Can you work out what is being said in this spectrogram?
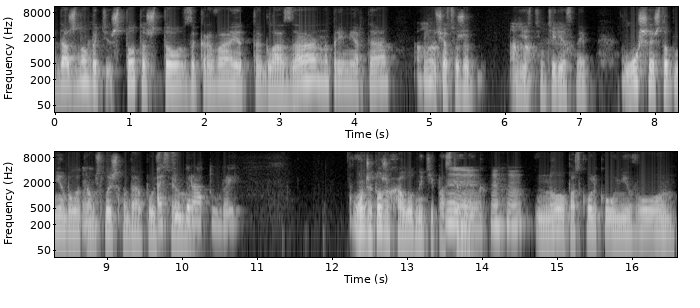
должно быть что-то, что закрывает глаза, например, да. Ага. Ну, сейчас уже Ага. есть интересные уши, чтобы не было там Мгм. слышно, А с допустим. температурой? Он же тоже холодный тип астеник. М, мгм. Но поскольку у него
